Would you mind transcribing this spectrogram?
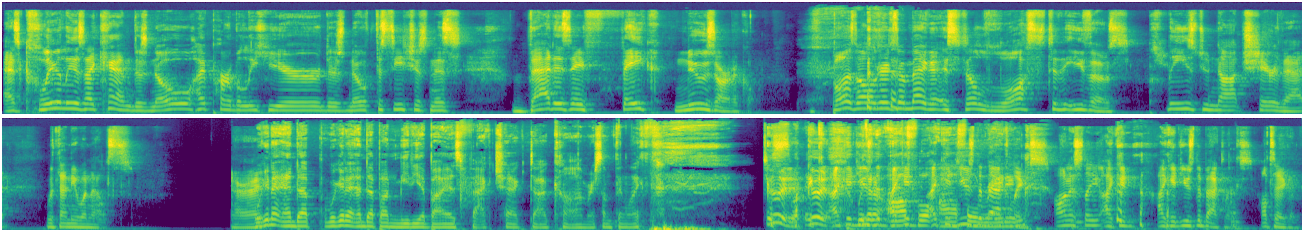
as clearly as I can. There's no hyperbole here. There's no facetiousness. That is a fake news article. Buzz Aldrin's Omega is still lost to the ethos. Please do not share that with anyone else. All right. We're gonna end up we're gonna end up on mediabiasfactcheck.com or something like that. Good, like good. I could use the I could I could use the awful rating. backlinks. Honestly, I could I could use the backlinks. I'll take them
